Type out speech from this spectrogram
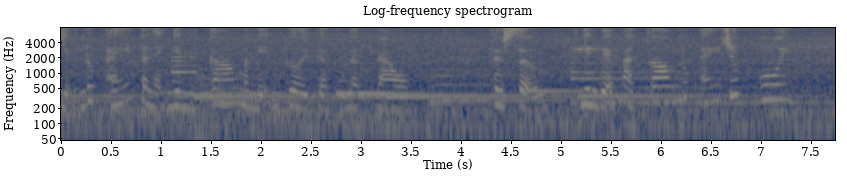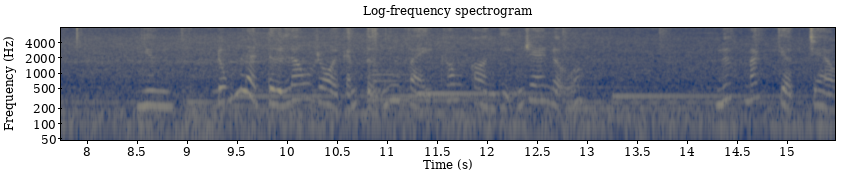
Những lúc ấy tôi lại nhìn con mà miệng cười gật gật đầu. Thực sự, nhìn vẻ mặt con lúc ấy rất vui. Nhưng đúng là từ lâu rồi cảnh tượng như vậy không còn diễn ra nữa. Nước mắt chợt trào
